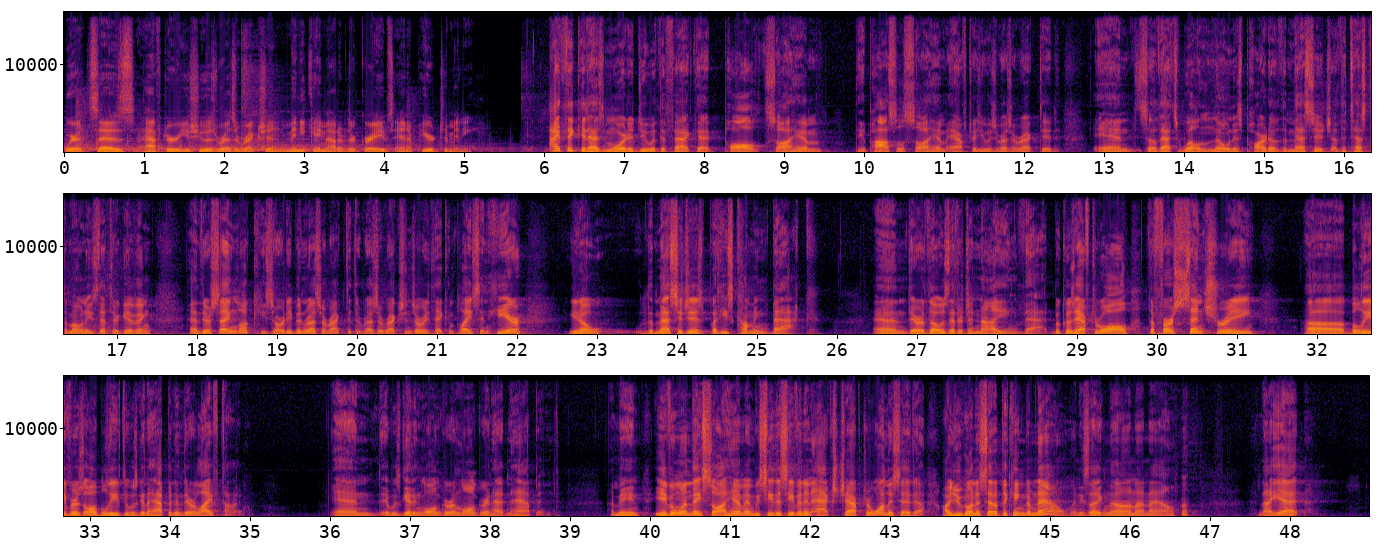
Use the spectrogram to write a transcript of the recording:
where it says after Yeshua's resurrection many came out of their graves and appeared to many? I think it has more to do with the fact that Paul saw him, the apostles saw him after he was resurrected. And so that's well known as part of the message of the testimonies that they're giving. And they're saying, look, he's already been resurrected. The resurrection's already taken place. And here, you know, the message is, but he's coming back. And there are those that are denying that. Because after all, the first century uh, believers all believed it was going to happen in their lifetime. And it was getting longer and longer and hadn't happened. I mean, even when they saw him, and we see this even in Acts chapter 1, they said, uh, Are you going to set up the kingdom now? And he's like, No, not now. not yet.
